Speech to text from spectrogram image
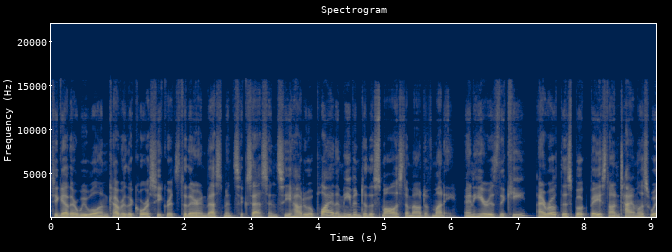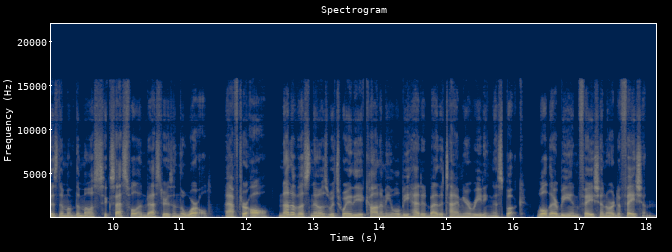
Together we will uncover the core secrets to their investment success and see how to apply them even to the smallest amount of money. And here is the key. I wrote this book based on timeless wisdom of the most successful investors in the world. After all, none of us knows which way the economy will be headed by the time you're reading this book. Will there be inflation or deflation,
